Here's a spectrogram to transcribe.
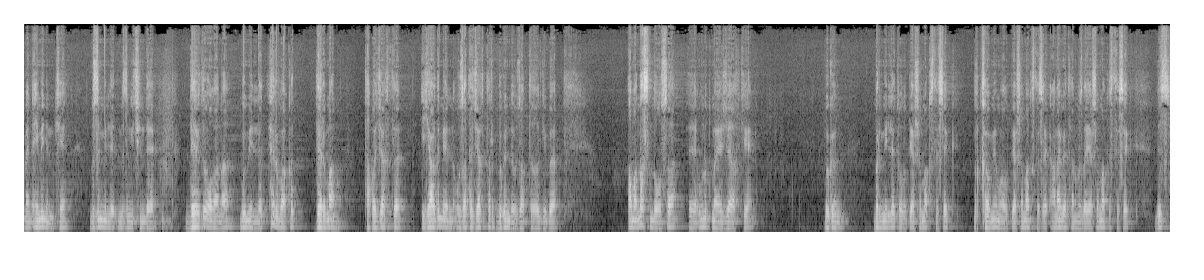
ben eminim ki bizim milletimizin içinde derdi olana bu millet her vakit derman tapacaktı. yardım elini uzatacaktır. Bugün de uzattığı gibi. Ama nasıl da olsa e, unutmayacak ki bugün bir millet olup yaşamak istesek, bir kavmim olup yaşamak istesek, ana vatanımızda yaşamak istesek biz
